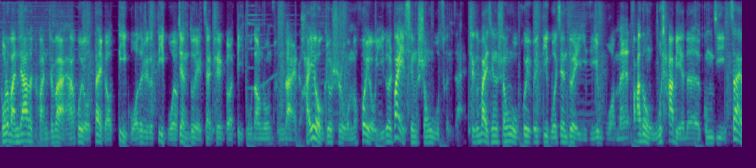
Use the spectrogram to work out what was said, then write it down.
除了玩家的船之外，还会有代表帝国的这个帝国舰队在这个地图当中存在着。还有就是我们会有一个外星生物存在，这个外星生物会对帝国舰队以及我们发动无差别的攻击。在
